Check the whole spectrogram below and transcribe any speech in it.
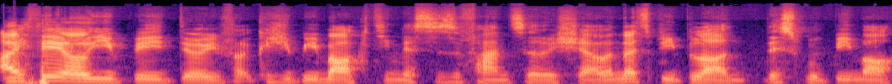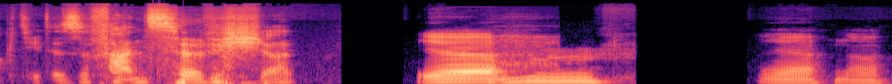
I feel you'd be doing because you'd be marketing this as a fan service show, and let's be blunt, this would be marketed as a fan service show. Yeah, Mm, yeah, no.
